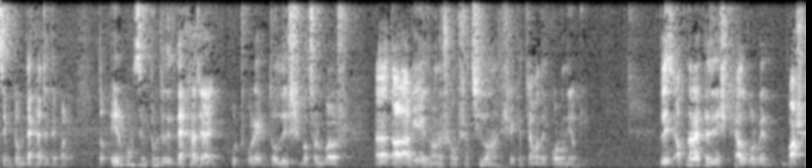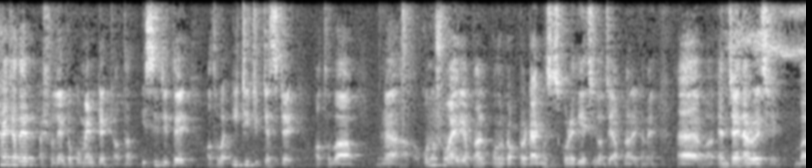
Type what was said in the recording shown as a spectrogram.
সিমটম দেখা যেতে পারে। তো এরকম সিমটম যদি দেখা যায়, হুট করে চল্লিশ বছর বয়স তার আগে এই ধরনের সমস্যা ছিল না। সেক্ষেত্রে আমাদের করণীয় কি? প্লিজ আপনারা একটা জিনিস খেয়াল করবেন। বাসায় যাদের আসলে ডকুমেন্টেড অর্থাৎ ইসিজিতে অথবা ইটিটি টেস্টে অথবা কোনো সময় আপনার কোনো ডক্টর ডায়াগনোসিস করে দিয়েছিল যে আপনার এখানে এনজাইনা রয়েছে বা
